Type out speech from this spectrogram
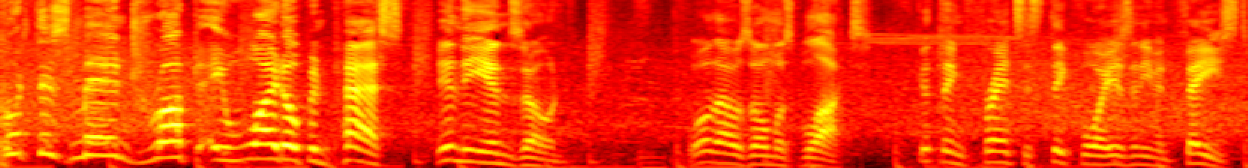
but this man dropped a wide open pass in the end zone. Well, that was almost blocked. Good thing Francis Thickboy isn't even phased.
